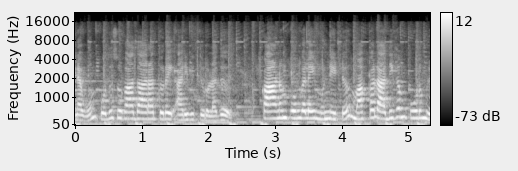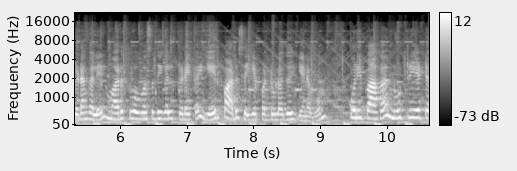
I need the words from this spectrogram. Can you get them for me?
எனவும் பொது சுகாதாரத்துறை அறிவித்துள்ளது. காணும் பொங்கலை முன்னிட்டு மக்கள் அதிகம் கூடும் இடங்களில் மருத்துவ வசதிகள் கிடைக்க ஏற்பாடு செய்யப்பட்டுள்ளது எனவும் குறிப்பாக நூற்றி எட்டு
